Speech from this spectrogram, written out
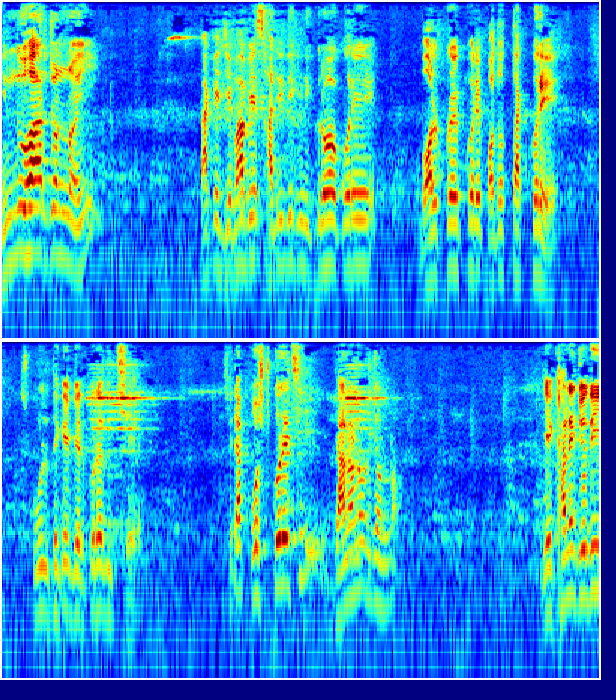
হিন্দু হওয়ার জন্যই তাকে যেভাবে শারীরিক নিগ্রহ করে, বল প্রয়োগ করে, পদত্যাগ করে স্কুল থেকে বের করে দিচ্ছে, সেটা পোস্ট করেছি জানানোর জন্য। যে এখানে যদি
